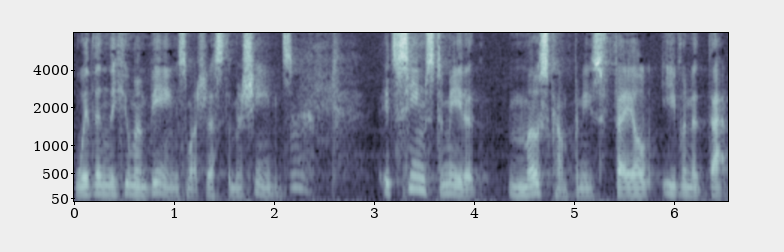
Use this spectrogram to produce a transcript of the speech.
within the human beings, much less the machines. Mm. It seems to me that most companies fail even at that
